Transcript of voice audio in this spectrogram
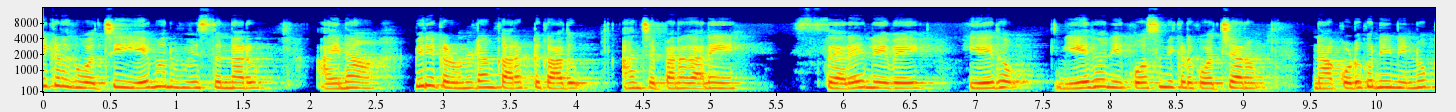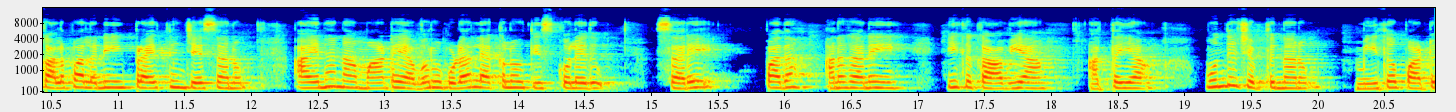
ఇక్కడికి వచ్చి ఏమనుభవిస్తున్నారు? అయినా మీరు ఇక్కడ ఉండటం కరెక్ట్ కాదు అని చెప్పనగానే సరే లేవే ఏదో ఏదో నీ కోసం ఇక్కడికి వచ్చాను. నా కొడుకుని నిన్ను కలపాలని ప్రయత్నం చేశాను. అయినా నా మాట ఎవరు కూడా లెక్కలో తీసుకోలేదు. సరే పద అనగానే ఇక కావ్య అత్తయ్య ముందే చెప్తున్నాను మీతో పాటు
